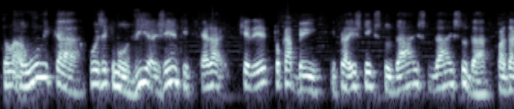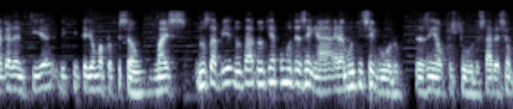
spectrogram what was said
Então, a única coisa que movia a gente era querer tocar bem. E para isso tinha que estudar, estudar, estudar, para dar garantia de que teria uma profissão. Mas não sabia, não, não tinha como desenhar, era muito inseguro desenhar o futuro, sabe? Assim, um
